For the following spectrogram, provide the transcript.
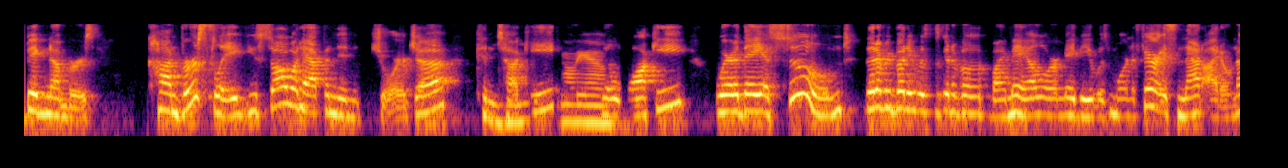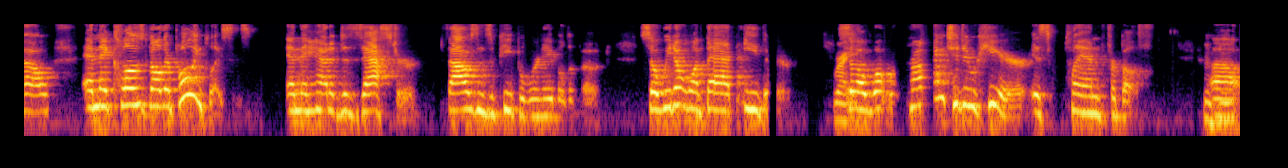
big numbers. Conversely, you saw what happened in Georgia, Kentucky, mm-hmm. oh, yeah. Milwaukee, where they assumed that everybody was going to vote by mail, or maybe it was more nefarious than that, I don't know. And they closed all their polling places and they had a disaster. Thousands of people weren't able to vote. So we don't want that either. Right. So what we're trying to do here is plan for both. Mm-hmm. Uh,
